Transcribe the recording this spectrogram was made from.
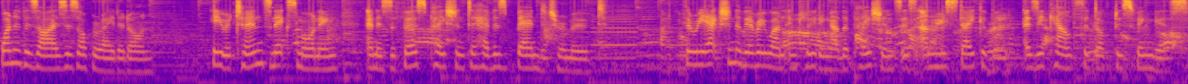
one of his eyes is operated on. He returns next morning and is the first patient to have his bandage removed. The reaction of everyone, including other patients, is unmistakable as he counts the doctor's fingers.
